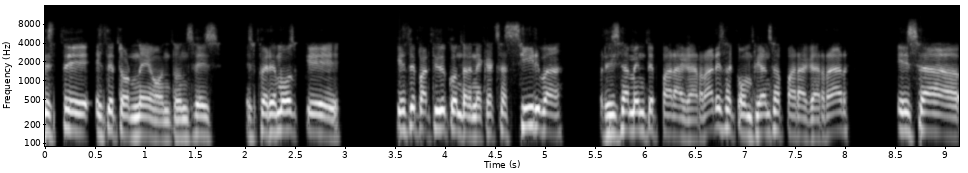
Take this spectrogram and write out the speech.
este, este torneo. Entonces, esperemos que, este partido contra Necaxa sirva precisamente para agarrar esa confianza, para agarrar esa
